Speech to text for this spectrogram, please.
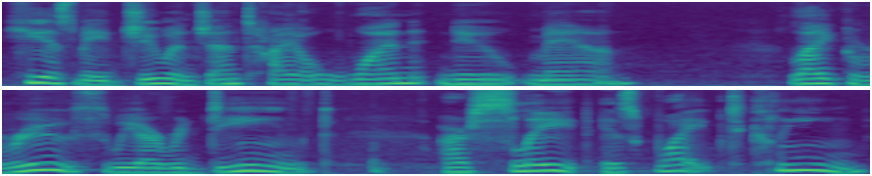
he has made Jew and Gentile one new man. Like Ruth, we are redeemed. Our slate is wiped clean.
